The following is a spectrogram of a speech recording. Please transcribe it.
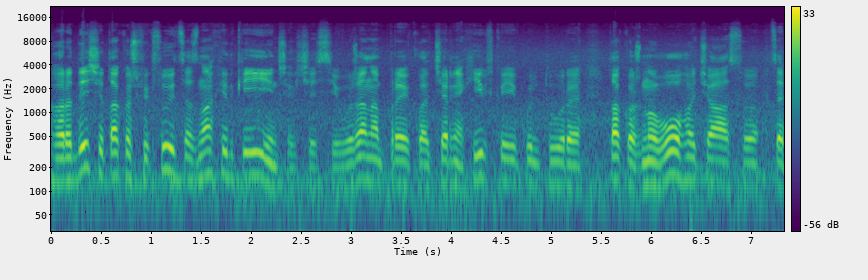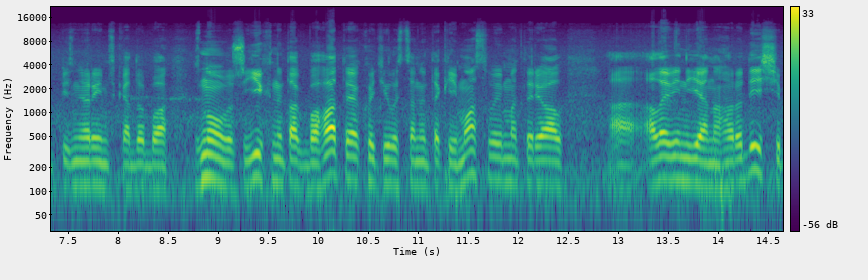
городищі також фіксуються знахідки і інших часів. Уже, наприклад, черняхівської культури, також нового часу, це пізньоримська доба. Знову ж їх не так багато, як хотілося, це не такий масовий матеріал, але він є на городищі.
